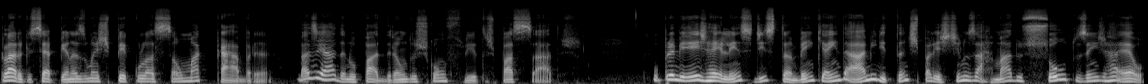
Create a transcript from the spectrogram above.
Claro que isso é apenas uma especulação macabra, baseada no padrão dos conflitos passados. O premier israelense disse também que ainda há militantes palestinos armados soltos em Israel,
